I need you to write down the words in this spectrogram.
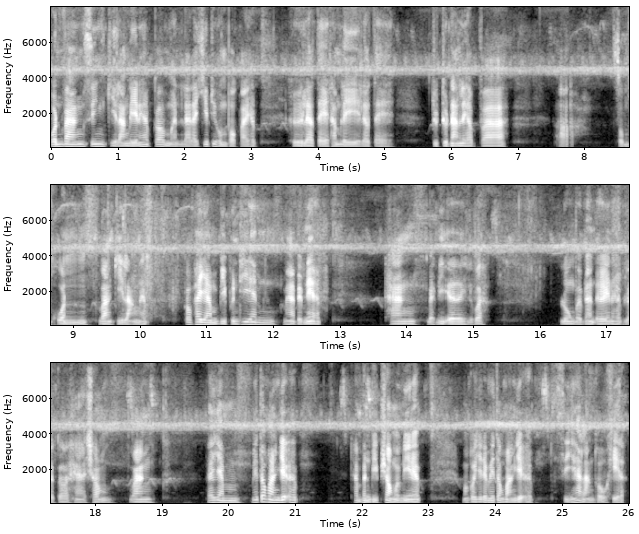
ควรวางซิงกี่หลังดีนะครับ ก็เหมือนหลาย ๆ คลิปที่ผมบอกไปครับ คือแล้วแต่ทำเลแล้วแต่จุดจุดๆนั้นเลยครับว่าอ่าสมควรวางกี่หลังนะครับ ก็พยายามบีบพื้นที่ให้มันมาแบบนี้ครับ ทางแบบนี้เอ้ยหรือว่า ลงแบบนั้นเอ้ยนะครับ แล้วก็หาช่องวางพยายามไม่ต้องวางเยอะครับทำเป็นบีบช่องแบบนี้นะครับ มันก็จะได้ไม่ต้องวางเยอะครับสี่ห้าหลังก็โอเคแล้ว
